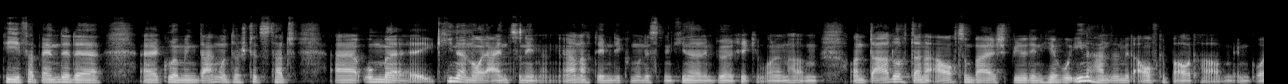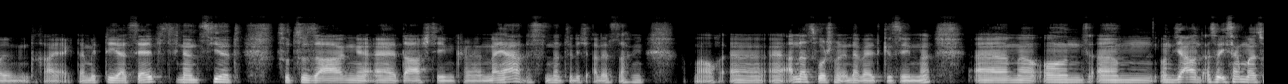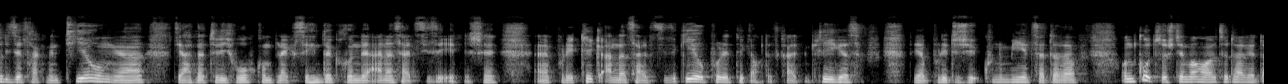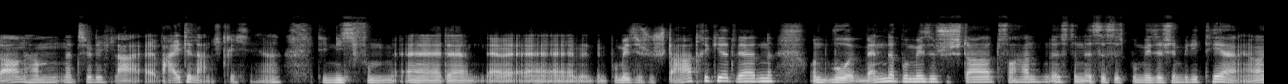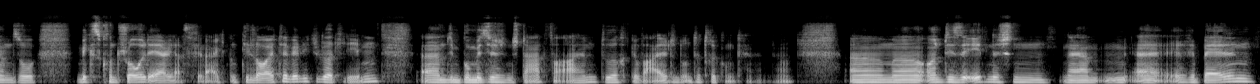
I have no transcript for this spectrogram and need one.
die Verbände der äh, Kuomintang unterstützt hat, äh, um äh, China neu einzunehmen, ja, nachdem die Kommunisten in China den Bürgerkrieg gewonnen haben und dadurch dann auch zum Beispiel den Heroinhandel mit aufgebaut haben im Goldenen Dreieck, damit die ja selbst finanziert sozusagen äh, dastehen können. Naja, das sind natürlich alles Sachen, man auch äh, äh, anderswo schon in der Welt gesehen. Ne? Ähm, und, ähm, und ja, und also ich sage mal so, diese Fragmentierung, ja, die hat natürlich hochkomplexe Hintergründe. Einerseits diese ethnische äh, Politik, andererseits diese Geopolitik auch des Kalten Krieges, die politische Ökonomie etc. Und gut, so stehen wir heutzutage da und haben natürlich la äh, weite Landstriche, ja, die nicht vom äh, der, äh, dem burmesischen Staat regiert werden. Und wo, wenn der burmesische Staat vorhanden ist, dann ist es das burmesische chinesische Militär, ja, in so Mixed Controlled Areas vielleicht. Und die Leute, wirklich, die dort leben, ähm, den burmesischen Staat vor allem durch Gewalt und Unterdrückung kennen. Ja. Ähm, äh, und diese ethnischen naja, äh, Rebellen,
